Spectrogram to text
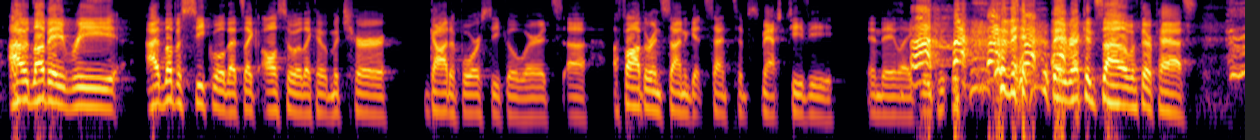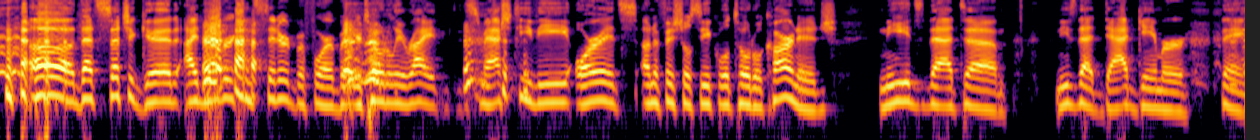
I would love a re, I'd love a sequel that's like also like a mature God of War sequel where it's uh, a father and son get sent to Smash TV and they like they, they reconcile with their past. oh, that's such a good. I'd never considered before, but you're totally right. Smash TV or its unofficial sequel, Total Carnage, needs that uh, needs that dad gamer thing.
